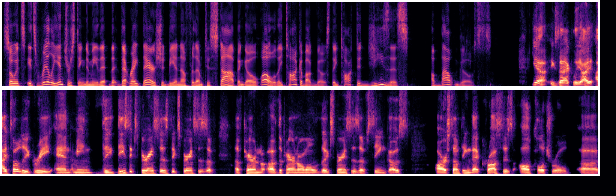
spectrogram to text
So it's it's really interesting to me that, that that right there should be enough for them to stop and go, oh, they talk about ghosts. They talk to Jesus about ghosts. Yeah, exactly. I, I totally agree. And I mean, the these experiences, the experiences of of paran- of the paranormal, the experiences of seeing ghosts, are something that crosses all cultural uh,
